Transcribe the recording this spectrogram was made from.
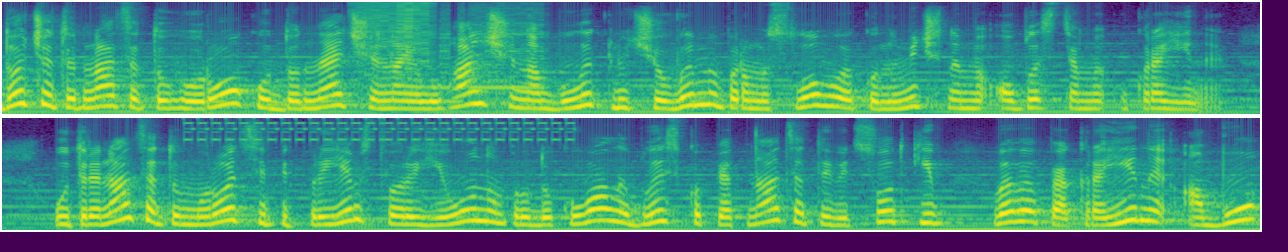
До 2014 року Донеччина і Луганщина були ключовими промислово-економічними областями України. У 2013 році підприємства регіону продукували близько 15% ВВП країни або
